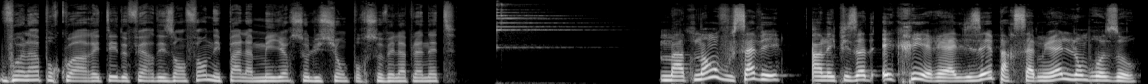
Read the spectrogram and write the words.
Voilà pourquoi arrêter de faire des enfants n'est pas la meilleure solution pour sauver la planète. Maintenant, vous savez, un épisode écrit et réalisé par Samuel Lombroso.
